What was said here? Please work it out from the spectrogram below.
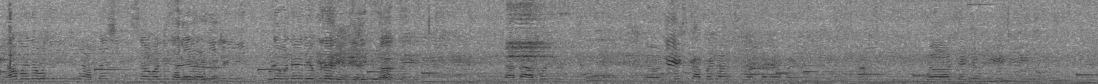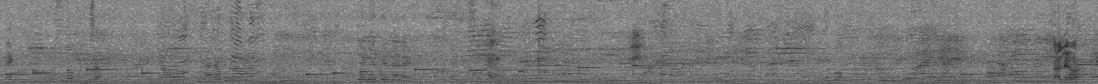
ह्या महिन्यामध्ये आपल्याशी सहभागी झाल्यासाठी पुढे मध्ये रेग्युलर येते म्हणजे तर आता आपण केक कापायला सुरुवात करायला पाहिजे. तर त्याच्यावरती एक पुष्पगुच्छ तर मॅडमला देण्यात येणार आहे त्यांनी स्वीकारा चालेल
